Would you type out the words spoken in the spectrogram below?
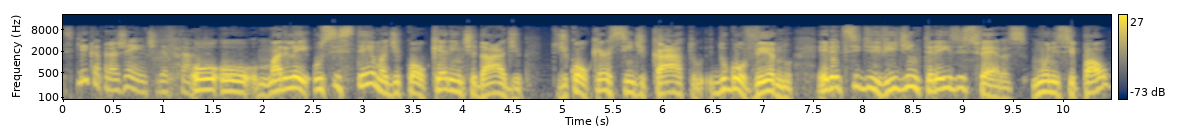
Explica para gente, deputado. O, o, Marilei, o sistema de qualquer entidade de qualquer sindicato, do governo, ele se divide em três esferas: municipal,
